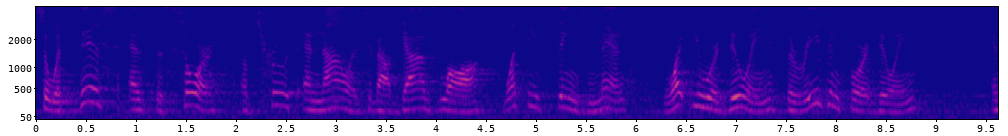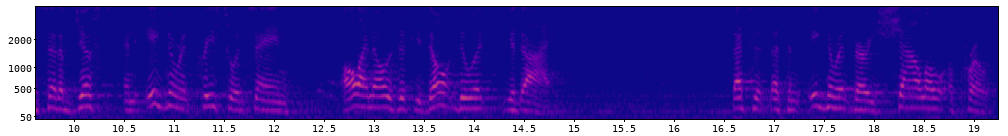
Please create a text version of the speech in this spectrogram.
So, with this as the source of truth and knowledge about God's law, what these things meant, what you were doing, the reason for it doing, instead of just an ignorant priesthood saying, all I know is if you don't do it, you die. That's, a, that's an ignorant, very shallow approach.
